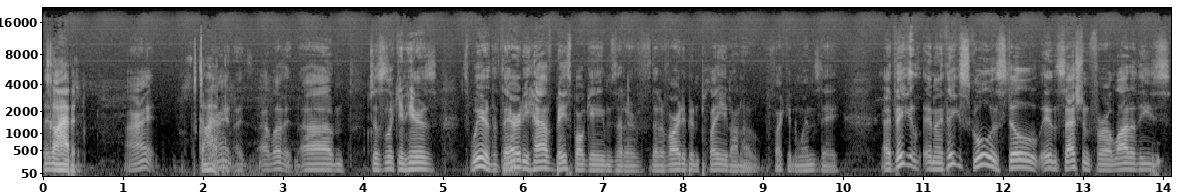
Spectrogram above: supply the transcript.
It's gonna happen. All right. It's gonna All happen. right, I, I love it. Um, just looking here, is it's weird that they already have baseball games that have that have already been played on a fucking Wednesday. I think, and I think school is still in session for a lot of these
